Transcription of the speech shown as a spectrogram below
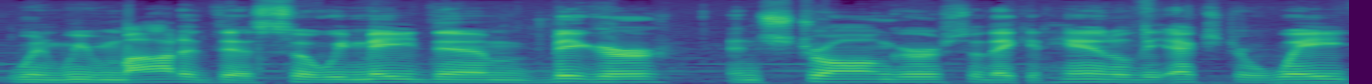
when we modded this. So we made them bigger and stronger so they could handle the extra weight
